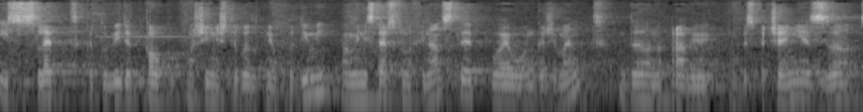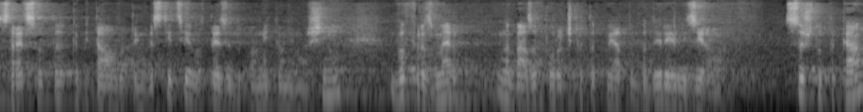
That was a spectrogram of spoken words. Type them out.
и след като видят колко машини ще бъдат необходими, Министерството на финансите е поело ангажимент да направи обезпечение за средствата, капиталовата инвестиция в тези допълнителни машини в размер на база поръчката, която бъде реализирана. Също така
